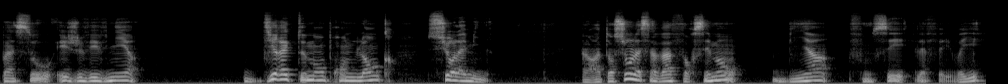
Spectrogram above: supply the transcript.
pinceau et je vais venir directement prendre l'encre sur la mine. Alors attention, là ça va forcément bien foncer la feuille, vous voyez?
